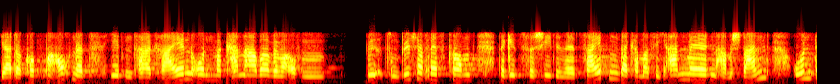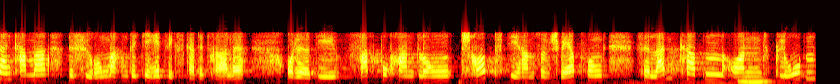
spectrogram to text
Ja, da kommt man auch nicht jeden Tag rein und man kann aber, wenn man auf dem zum Bücherfest kommt, da gibt es verschiedene Zeiten, da kann man sich anmelden am Stand und dann kann man eine Führung machen durch die Hedwigskathedrale. Oder die Fachbuchhandlung Schropp, die haben so einen Schwerpunkt für Landkarten und Globen.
